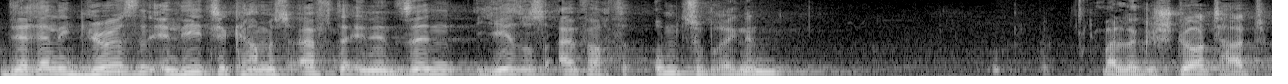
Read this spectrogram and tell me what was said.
Der religiösen Elite kam es öfter in den Sinn, Jesus einfach umzubringen, weil er gestört hat.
